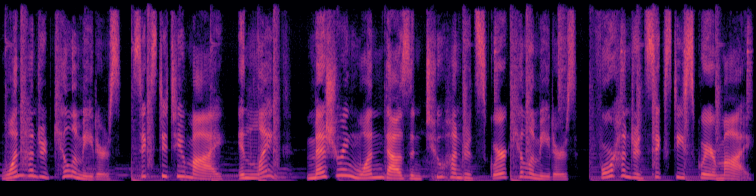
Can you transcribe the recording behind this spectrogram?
100 kilometers, 62 mi, in length, measuring 1,200 square kilometers, 460 square mi,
